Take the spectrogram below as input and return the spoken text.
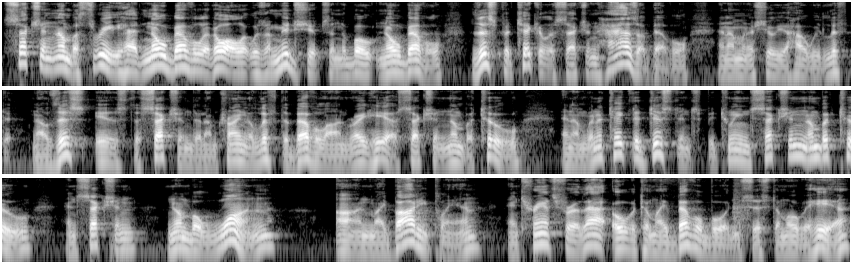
section number three had no bevel at all. It was amidships in the boat, no bevel. This particular section has a bevel and I'm going to show you how we lift it. Now this is the section that I'm trying to lift the bevel on right here, section number two, and I'm going to take the distance between section number two and section number one on my body plan and transfer that over to my bevel boarding system over here.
